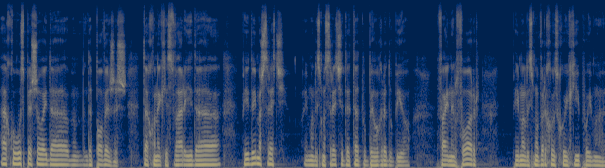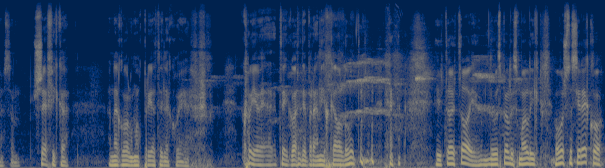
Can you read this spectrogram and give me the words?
ako uspeš ovaj da, da povežeš tako neke stvari i da, i da imaš sreće. Imali smo sreće da je tad u Beogradu bio Final Four, imali smo vrhunsku ekipu, imao sam šefika na golu mog prijatelja koji je koji je te godine branio kao lud. I to je to. I uspeli smo, ali ovo što si rekao,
